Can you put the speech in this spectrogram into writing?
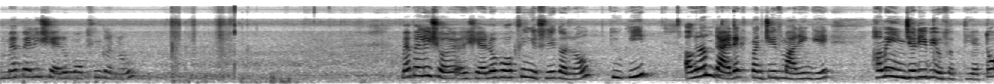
मैं पहले शेरो बॉक्सिंग कर रहा हूँ। मैं पहले शेलो बॉक्सिंग इसलिए कर रहा हूँ क्योंकि अगर हम डायरेक्ट पंचेज मारेंगे हमें इंजरी भी हो सकती है तो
